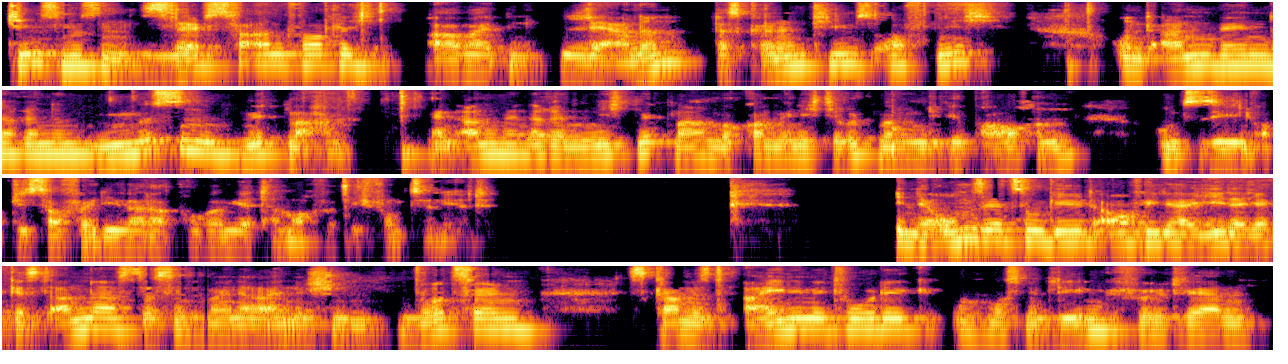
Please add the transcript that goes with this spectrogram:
Teams müssen selbstverantwortlich arbeiten lernen. Das können Teams oft nicht. Und Anwenderinnen müssen mitmachen. Wenn Anwenderinnen nicht mitmachen, bekommen wir nicht die Rückmeldung, die wir brauchen, um zu sehen, ob die Software, die wir da programmiert haben, auch wirklich funktioniert. In der Umsetzung gilt auch wieder, jeder Jack ist anders. Das sind meine rheinischen Wurzeln. Scrum ist eine Methodik und muss mit Leben gefüllt werden.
